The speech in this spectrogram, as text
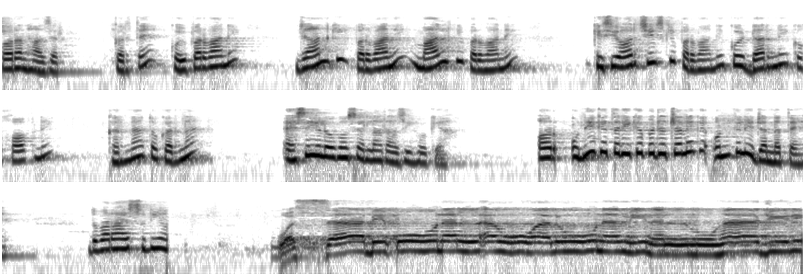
فوراً حاضر۔ کرتے ہیں، کوئی پرواہ نہیں۔ جان کی پرواہ نہیں، مال کی پرواہ نہیں، کسی اور چیز کی پرواہ نہیں، کوئی ڈر نہیں، کوئی خوف نہیں۔ کرنا ہے تو کرنا ہے۔ ایسے ہی لوگوں سے اللہ راضی ہو گیا۔ اور انہیں کے طریقے پہ جو چلیں گے، ان کے لیے جنتیں ہیں۔ دوبارہ آئے سنیے۔ والسابقون الأولون من المهاجرين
